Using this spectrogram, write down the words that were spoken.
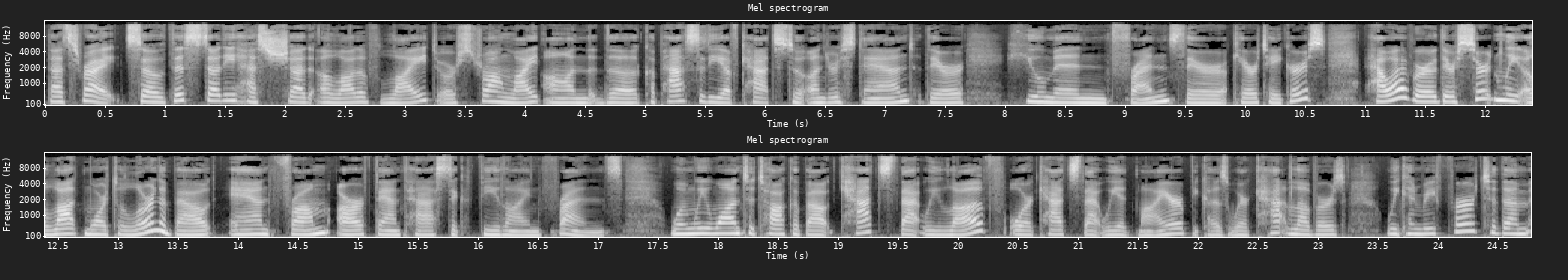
That's right. So this study has shed a lot of light or strong light on the capacity of cats to understand their human friends, their caretakers. However, there's certainly a lot more to learn about and from our fantastic feline friends. When we want to talk about cats that we love or cats that we admire because we're cat lovers, we can refer to them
